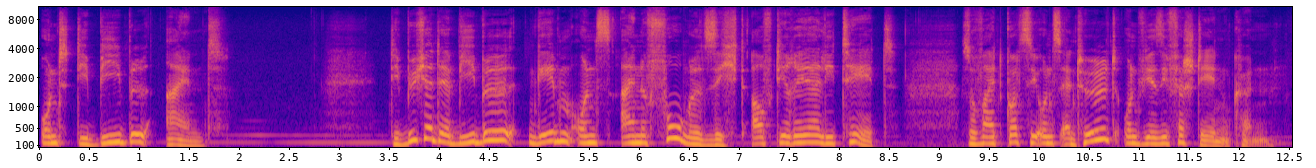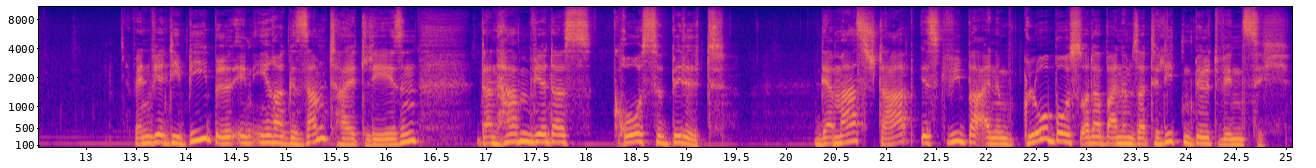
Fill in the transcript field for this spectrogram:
und die Bibel eint. Die Bücher der Bibel geben uns eine Vogelsicht auf die Realität, soweit Gott sie uns enthüllt und wir sie verstehen können. Wenn wir die Bibel in ihrer Gesamtheit lesen, dann haben wir das große Bild. Der Maßstab ist wie bei einem Globus oder bei einem Satellitenbild winzig.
